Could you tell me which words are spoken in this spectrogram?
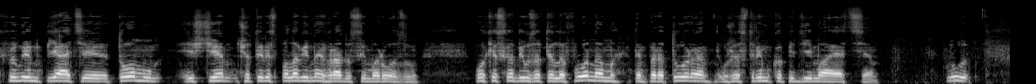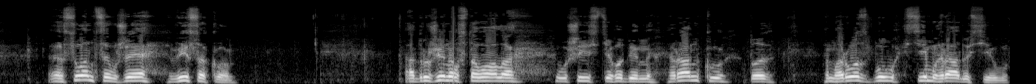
хвилин 5 тому іще 4,5 градуси морозу. Поки сходив за телефоном, температура вже стрімко підіймається. Ну, е, сонце вже високо. А дружина вставала у 6 годин ранку, то мороз був 7 градусів.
